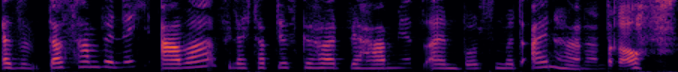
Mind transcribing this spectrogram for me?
also das haben wir nicht, aber vielleicht habt ihr es gehört, wir haben jetzt einen Bus mit Einhörnern drauf.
